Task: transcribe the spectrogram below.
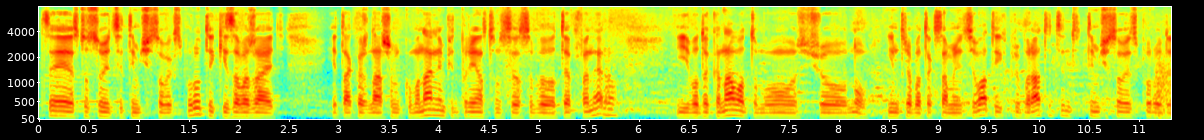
Це стосується тимчасових споруд, які заважають і також нашим комунальним підприємствам, це особливо Теплоенерго і водоканала, тому що ну, їм треба так само ініціювати їх прибирати тим- тимчасові споруди.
